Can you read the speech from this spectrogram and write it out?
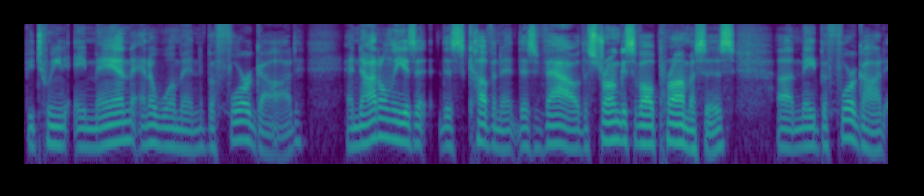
between a man and a woman before God. And not only is it this covenant, this vow, the strongest of all promises uh, made before God,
